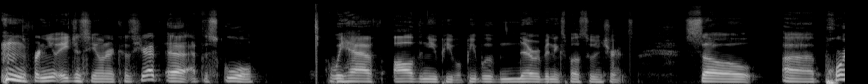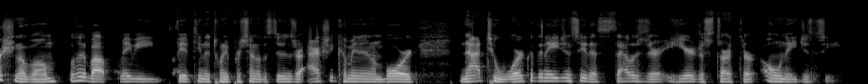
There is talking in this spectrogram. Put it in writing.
for new agency owner, because here at uh, at the school, we have all the new people, people who've never been exposed to insurance. So a portion of them, we'll say about maybe 15 to 20% of the students are actually coming in on board not to work with an agency that's established. They're here to start their own agency.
